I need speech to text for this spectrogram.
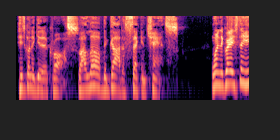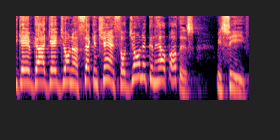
He's going to get it across. So I love the God of second chance. One of the greatest things he gave, God gave Jonah a second chance so Jonah can help others receive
